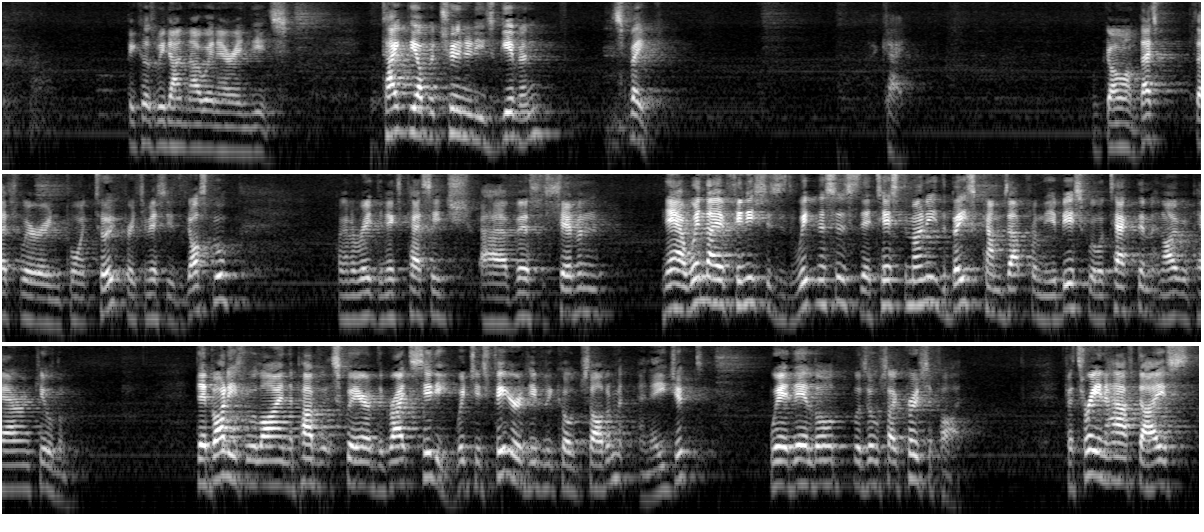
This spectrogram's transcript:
because we don't know when our end is. Take the opportunities given, speak. Okay. We'll go on. That's, that's where we're in point two, preach the message of the gospel. I'm going to read the next passage, uh, verse 7. Now, when they have finished as the witnesses their testimony, the beast comes up from the abyss, will attack them and overpower and kill them. Their bodies will lie in the public square of the great city, which is figuratively called Sodom and Egypt, where their Lord was also crucified. For three and a half days,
